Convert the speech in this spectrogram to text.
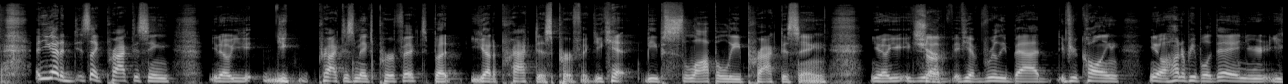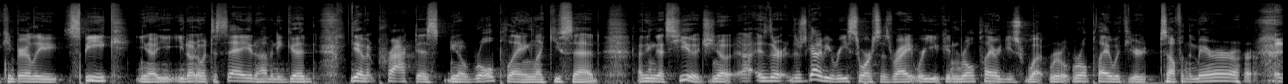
and you got to. It's like practicing. You know, you you practice makes perfect, but you got to practice perfect. You can't be sloppily practicing. You know, you, if Sure. you have if you have really bad, if you're calling, you know, 100 people a day and you you can barely speak. You know, you, you don't know what to say. You don't have any good. You haven't practiced. You know, role playing like you said. I think that's huge. You know, uh, is there? There's got to be resources, right, where you can role play or just what role play with yourself in the mirror or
